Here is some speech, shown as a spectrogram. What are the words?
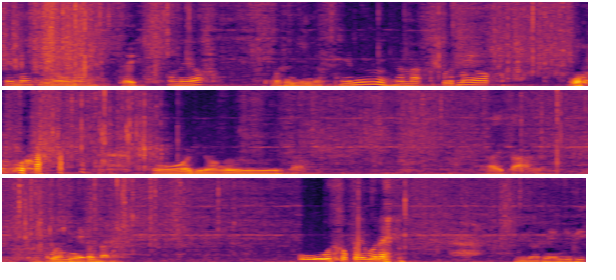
เป็นบางทีน้องน้อยใช่เอาแล้วไม่ทันเห็นแล้วเห็นนั่นละเปิดไม่ออกโอ้โอ้ยพี่น้องเอ้ยตายสายตาเลยเอาดอกเงี้ยก็ตัดโอ้ยเข้าไปบ่ได้นี่ดอกเงี้ยดิพี่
